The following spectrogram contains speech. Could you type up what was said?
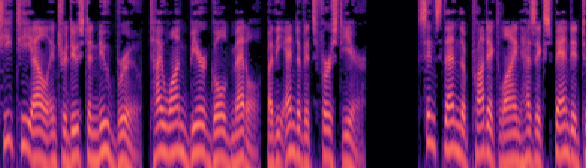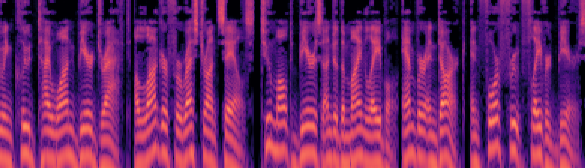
TTL introduced a new brew, Taiwan Beer Gold Medal, by the end of its first year. Since then the product line has expanded to include Taiwan Beer Draft a lager for restaurant sales, two malt beers under the Mine label amber and dark, and four fruit-flavored beers.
